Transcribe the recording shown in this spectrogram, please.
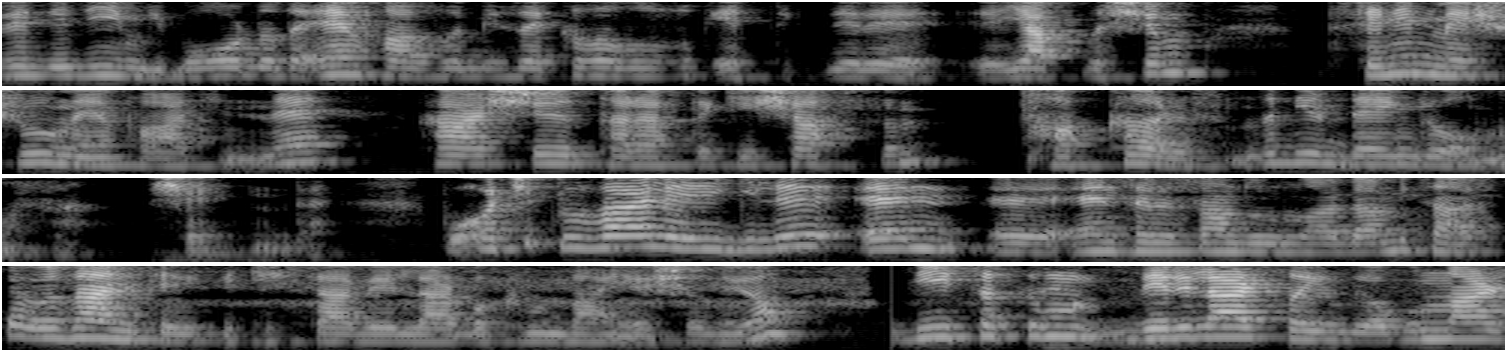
Ve dediğim gibi orada da en fazla bize kılavuzluk ettikleri e, yaklaşım senin meşru menfaatinle karşı taraftaki şahsın hakkı arasında bir denge olması şeklinde. Bu açık rıza ile ilgili en e, enteresan durumlardan bir tanesi de özel nitelikli kişisel veriler bakımından yaşanıyor bir takım veriler sayılıyor. Bunlar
